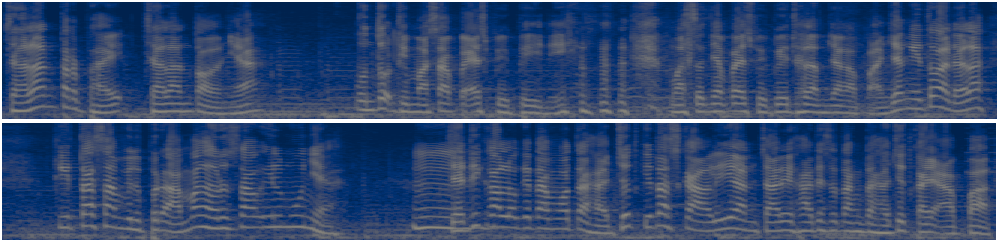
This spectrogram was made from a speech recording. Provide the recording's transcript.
jalan terbaik, jalan tolnya untuk di masa PSBB ini, maksudnya PSBB dalam jangka panjang itu adalah kita sambil beramal harus tahu ilmunya. Hmm. Jadi kalau kita mau tahajud, kita sekalian cari hadis tentang tahajud kayak apa.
